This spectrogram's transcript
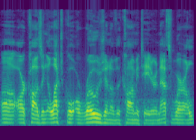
uh, are causing electrical erosion of the commutator. And that's where a,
